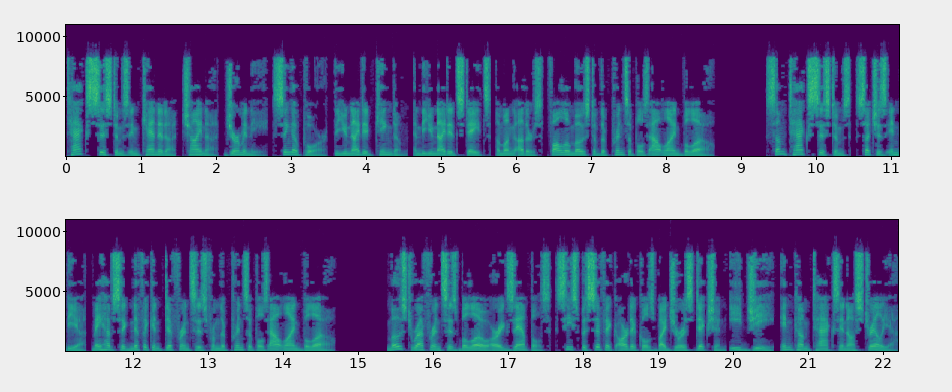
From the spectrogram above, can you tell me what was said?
Tax systems in Canada, China, Germany, Singapore, the United Kingdom, and the United States, among others, follow most of the principles outlined below. Some tax systems, such as India, may have significant differences from the principles outlined below. Most references below are examples, see specific articles by jurisdiction e.g., income tax in Australia.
